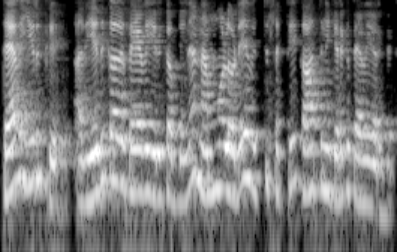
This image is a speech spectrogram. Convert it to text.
தேவை இருக்கு. அது எதுக்காக தேவை இருக்கு அப்படின்னா நம்மளுடைய வித்து சக்தியை காத்து நிக்கிறதுக்கு தேவையா இருக்கு.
